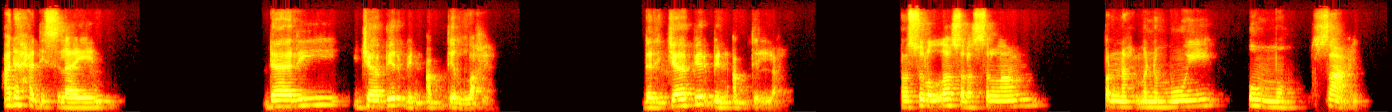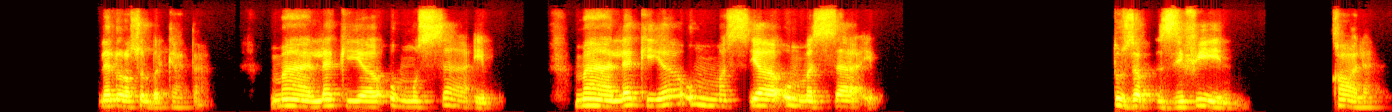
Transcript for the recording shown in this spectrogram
Ada hadis lain dari Jabir bin Abdullah. Dari Jabir bin Abdullah. Rasulullah SAW pernah menemui Ummu Sa'id. Lalu Rasul berkata, ما لك يا أم السائب؟ ما لك يا أم يا أم السائب؟ تزفزفين قالت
